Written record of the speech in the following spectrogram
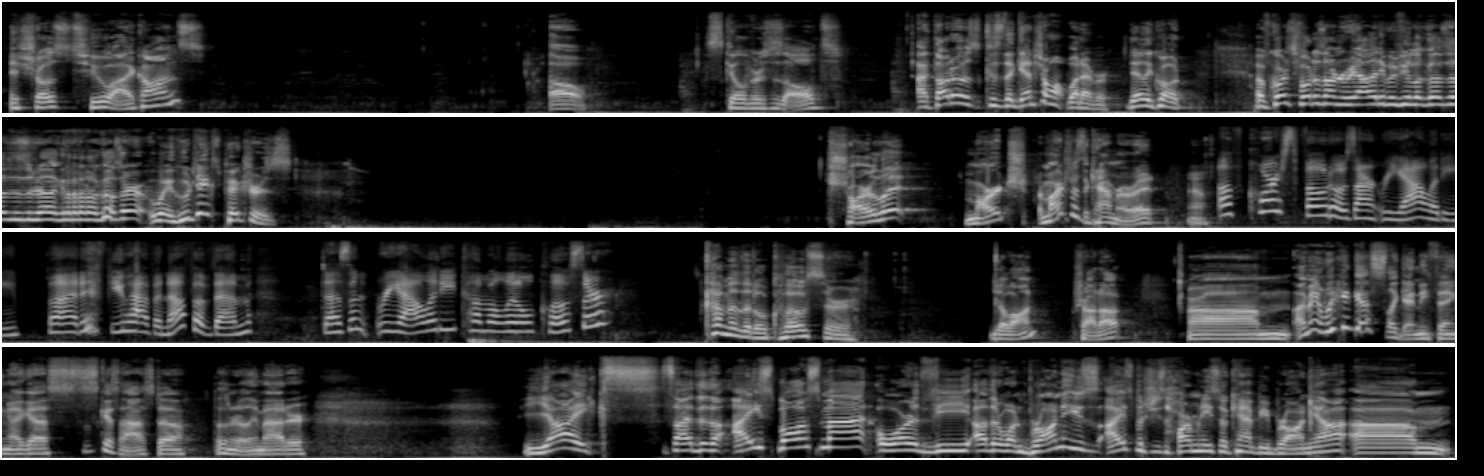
It shows two icons. Oh, skill versus alt. I thought it was because the Genshin one. Whatever. Daily quote. Of course, photos aren't reality, but if you look closer, this is really look closer. Wait, who takes pictures? Charlotte, March. March has a camera, right? Yeah. Of course, photos aren't reality, but if you have enough of them, doesn't reality come a little closer? Come a little closer. Yalan, shout out. Um, I mean, we could guess like anything, I guess. Let's guess Asta. Doesn't really matter. Yikes. It's either the ice boss mat or the other one. Bronya uses ice, but she's harmony, so can't be Bronya. Um,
